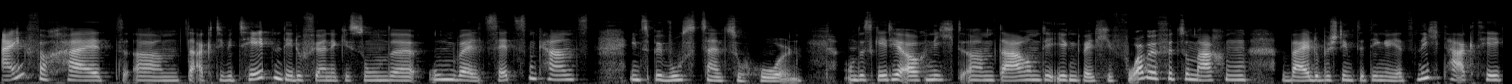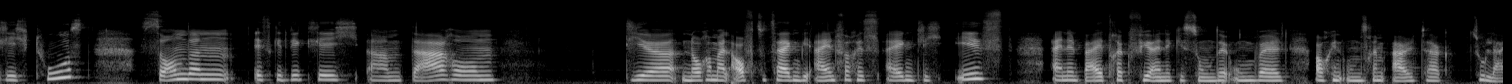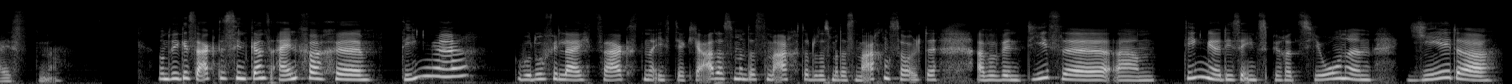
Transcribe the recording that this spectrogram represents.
Einfachheit ähm, der Aktivitäten, die du für eine gesunde Umwelt setzen kannst, ins Bewusstsein zu holen. Und es geht hier auch nicht ähm, darum, dir irgendwelche Vorwürfe zu machen, weil du bestimmte Dinge jetzt nicht tagtäglich tust, sondern es geht wirklich ähm, darum, dir noch einmal aufzuzeigen, wie einfach es eigentlich ist, einen Beitrag für eine gesunde Umwelt auch in unserem Alltag zu leisten. Und wie gesagt, es sind ganz einfache Dinge, wo du vielleicht sagst, na ist ja klar, dass man das macht oder dass man das machen sollte, aber wenn diese ähm, Dinge, diese Inspirationen jeder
